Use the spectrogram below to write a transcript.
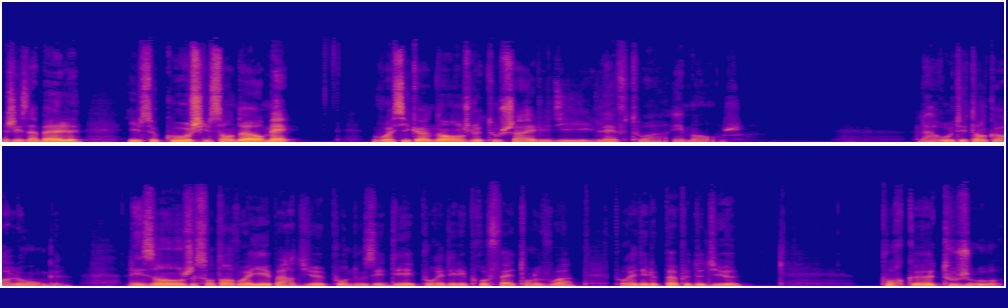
Jézabel, il se couche, il s'endort, mais voici qu'un ange le toucha et lui dit Lève-toi et mange. La route est encore longue. Les anges sont envoyés par Dieu pour nous aider, pour aider les prophètes, on le voit, pour aider le peuple de Dieu, pour que toujours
